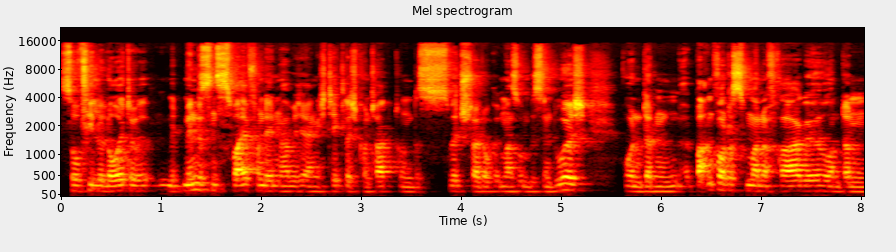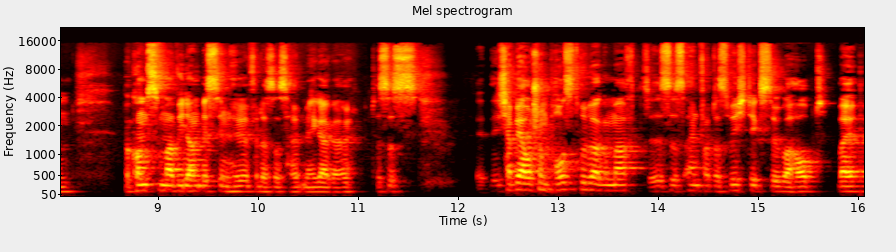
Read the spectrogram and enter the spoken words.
so viele Leute, mit mindestens zwei von denen habe ich eigentlich täglich Kontakt und das switcht halt auch immer so ein bisschen durch. Und dann beantwortest du mal eine Frage und dann bekommst du mal wieder ein bisschen Hilfe. Das ist halt mega geil. Das ist ich habe ja auch schon einen Post drüber gemacht, es ist einfach das Wichtigste überhaupt, weil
